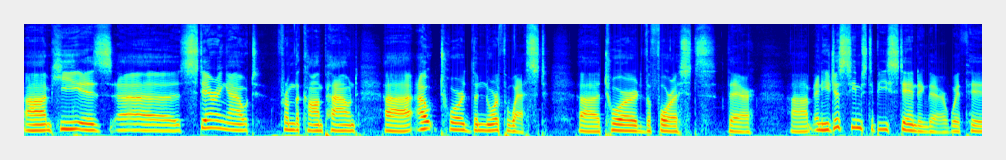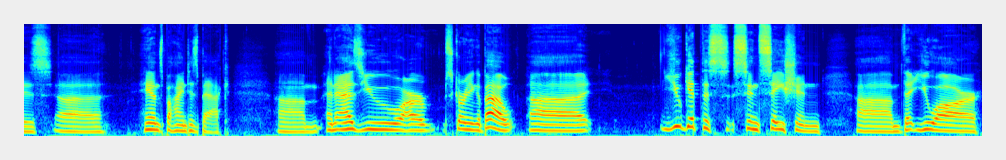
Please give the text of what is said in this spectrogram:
Um, he is uh, staring out from the compound, uh, out toward the northwest, uh, toward the forests there, um, and he just seems to be standing there with his uh, hands behind his back. Um, and as you are scurrying about, uh, you get this sensation um, that you are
